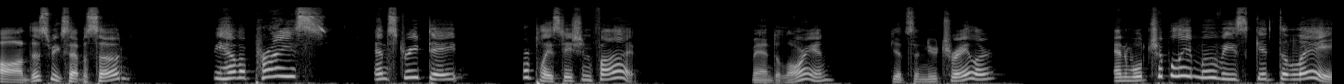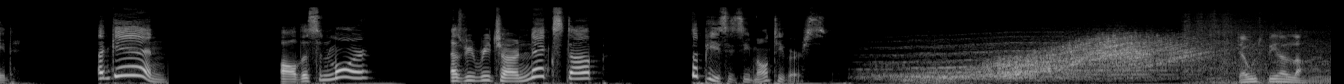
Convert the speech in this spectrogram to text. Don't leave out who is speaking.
Speaker 1: On this week's episode, we have a price and street date for PlayStation 5. Mandalorian gets a new trailer. And will AAA movies get delayed? Again! All this and more as we reach our next stop, the PCC Multiverse.
Speaker 2: Don't be alarmed.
